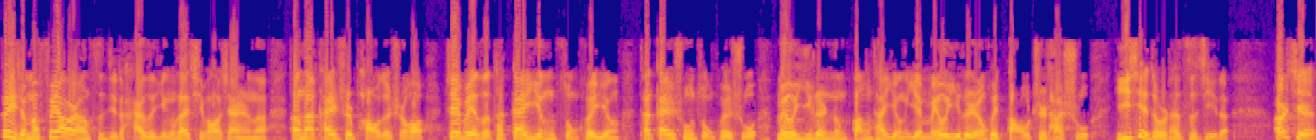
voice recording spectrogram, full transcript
为什么非要让自己的孩子赢在起跑线上呢？当他开始跑的时候，这辈子他该赢总会赢，他该输总会输，没有一个人能帮他赢，也没有一个人会导致他输，一切都是他自己的。而且，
